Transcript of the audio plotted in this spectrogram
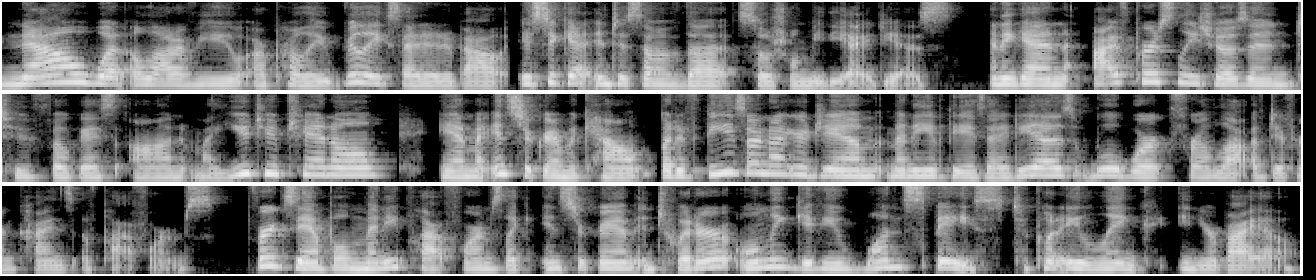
now what a lot of you are probably really excited about is to get into some of the social media ideas. And again, I've personally chosen to focus on my YouTube channel and my Instagram account. But if these are not your jam, many of these ideas will work for a lot of different kinds of platforms. For example, many platforms like Instagram and Twitter only give you one space to put a link in your bio,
